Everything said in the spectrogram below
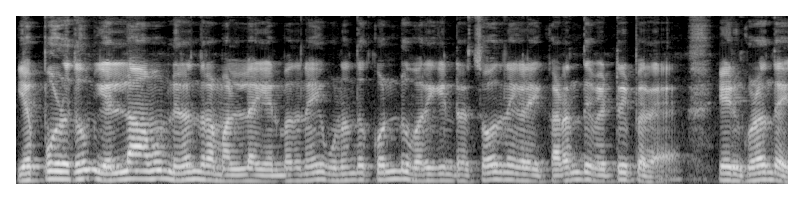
எப்பொழுதும் எல்லாமும் நிரந்தரம் அல்ல என்பதனை உணர்ந்து கொண்டு வருகின்ற சோதனைகளை கடந்து வெற்றி பெற என் குழந்தை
